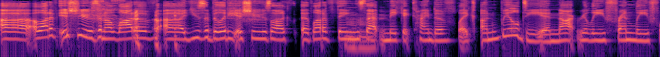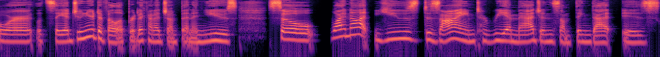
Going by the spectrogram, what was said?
Uh, a lot of issues and a lot of uh, usability issues, a lot, a lot of things Mhm. that make it kind of like unwieldy and not really friendly for, let's say, a junior developer to kind of jump in and use. So, why not use design to reimagine something that is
